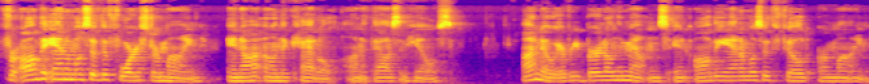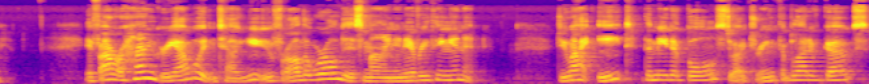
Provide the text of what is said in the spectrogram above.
for all the animals of the forest are mine, and I own the cattle on a thousand hills. I know every bird on the mountains, and all the animals of the field are mine. If I were hungry, I wouldn't tell you, for all the world is mine and everything in it. Do I eat the meat of bulls? Do I drink the blood of goats?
